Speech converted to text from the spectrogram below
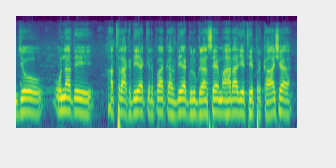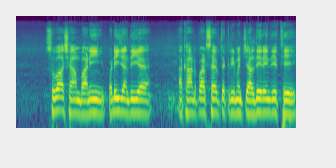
ਜੋ ਉਹਨਾਂ ਤੇ ਹੱਥ ਰੱਖਦੇ ਆ, ਕਿਰਪਾ ਕਰਦੇ ਆ, ਗੁਰੂ ਗ੍ਰੰਥ ਸਾਹਿਬ ਮਹਾਰਾਜ ਇੱਥੇ ਪ੍ਰਕਾਸ਼ ਆ। ਸਵੇਰ ਸ਼ਾਮ ਬਾਣੀ ਪੜ੍ਹੀ ਜਾਂਦੀ ਹੈ। ਅਖੰਡ ਪਾਠ ਸਾਹਿਬ ਤਕਰੀਬਨ ਚੱਲਦੇ ਰਹਿੰਦੇ ਇੱਥੇ।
